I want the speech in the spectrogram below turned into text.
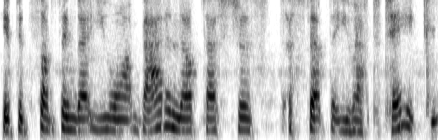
if it's something that you want bad enough that's just a step that you have to take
